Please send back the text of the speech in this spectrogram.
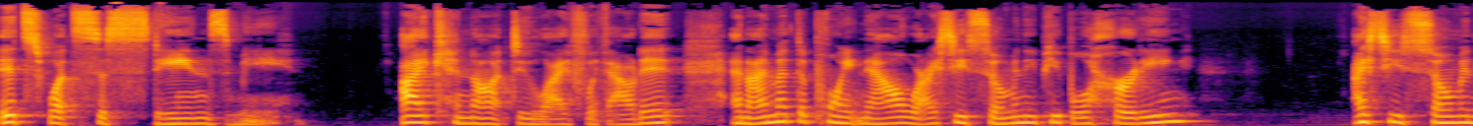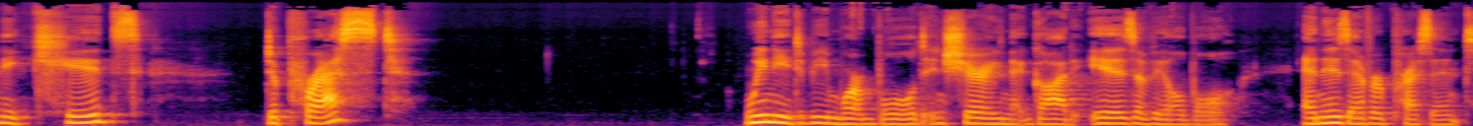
It's what sustains me. I cannot do life without it. And I'm at the point now where I see so many people hurting. I see so many kids depressed. We need to be more bold in sharing that God is available and is ever present.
